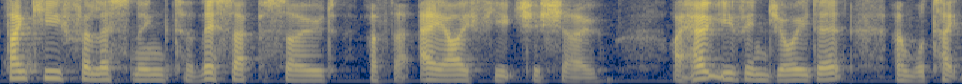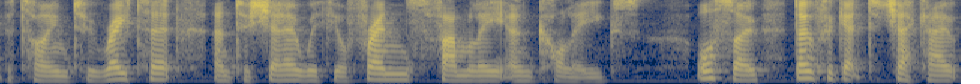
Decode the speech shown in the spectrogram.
Thank you for listening to this episode of the AI Future Show. I hope you've enjoyed it and will take the time to rate it and to share with your friends, family, and colleagues. Also, don't forget to check out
